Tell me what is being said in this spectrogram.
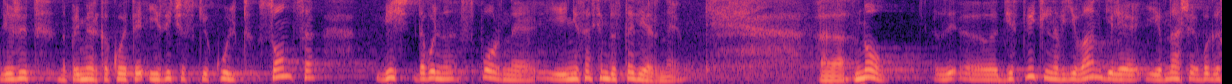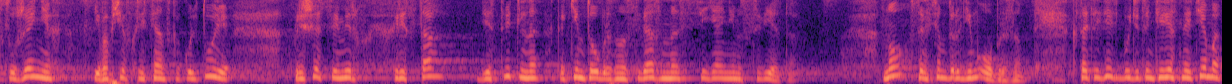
лежит, например, какой-то языческий культ Солнца, вещь довольно спорная и не совсем достоверная. Э, но э, действительно в Евангелии и в наших богослужениях и вообще в христианской культуре пришествие мира Христа действительно каким-то образом связано с сиянием света, но совсем другим образом. Кстати, здесь будет интересная тема,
